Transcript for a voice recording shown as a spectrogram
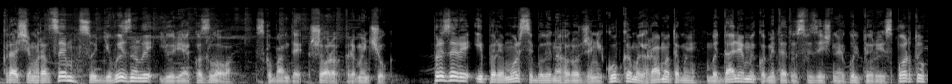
Кращим гравцем судді визнали Юрія Козлова з команди Шорох Кременчук. Призери і переможці були нагороджені кубками, грамотами, медалями Комітету з фізичної культури і спорту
